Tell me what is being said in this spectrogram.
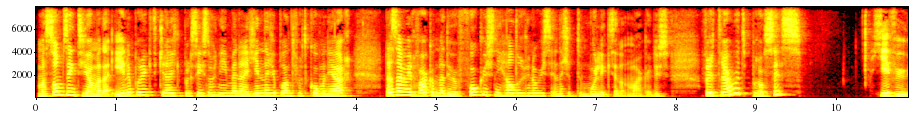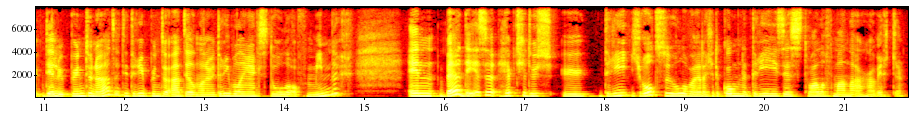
Maar soms denk je, ja, maar dat ene project krijg ik precies nog niet in mijn agenda gepland voor het komende jaar. Dat is dan weer vaak omdat je focus niet helder genoeg is en dat je het te moeilijk bent aan het maken. Dus vertrouw het proces Geef u, deel uw punten uit. Die drie punten uitdelen aan uw drie belangrijkste doelen of minder. En bij deze heb je dus je drie grootste doelen waar je de komende drie, zes, twaalf maanden aan gaat werken.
